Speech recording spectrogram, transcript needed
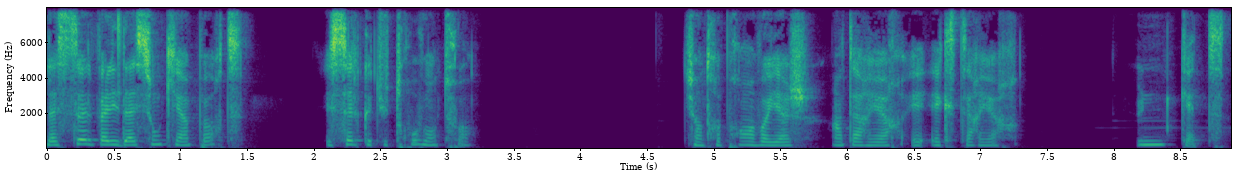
la seule validation qui importe est celle que tu trouves en toi. Tu entreprends un voyage intérieur et extérieur. Une quête.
